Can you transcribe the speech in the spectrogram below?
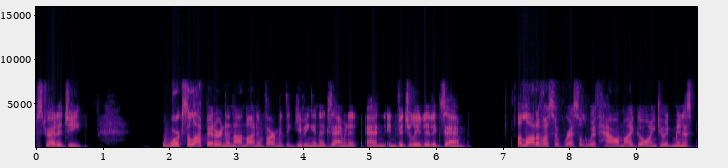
strategy works a lot better in an online environment than giving an exam, an invigilated exam. A lot of us have wrestled with how am I going to administer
